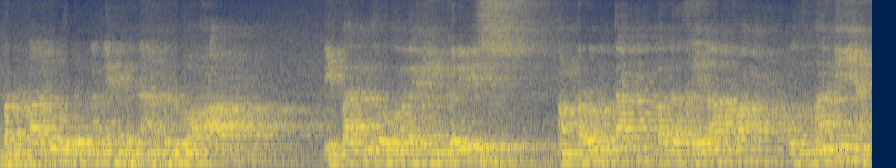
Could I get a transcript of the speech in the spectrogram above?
berpadu dengan Ibn Abdul Wahab dibantu oleh Inggris memberontak pada khilafah Uthmaniyah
